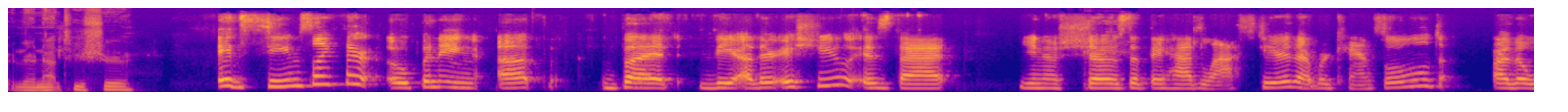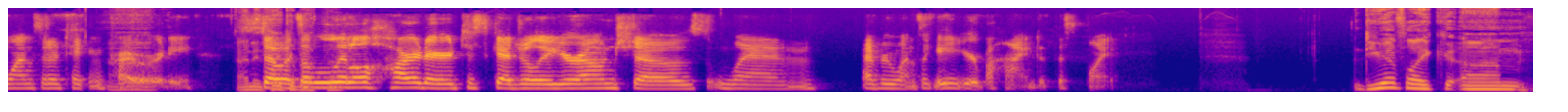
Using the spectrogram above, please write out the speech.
and they're not too sure? It seems like they're opening up, but the other issue is that, you know, shows that they had last year that were canceled are the ones that are taking oh, priority. Uh, so it's a that. little harder to schedule your own shows when everyone's like a year behind at this point. Do you have like um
